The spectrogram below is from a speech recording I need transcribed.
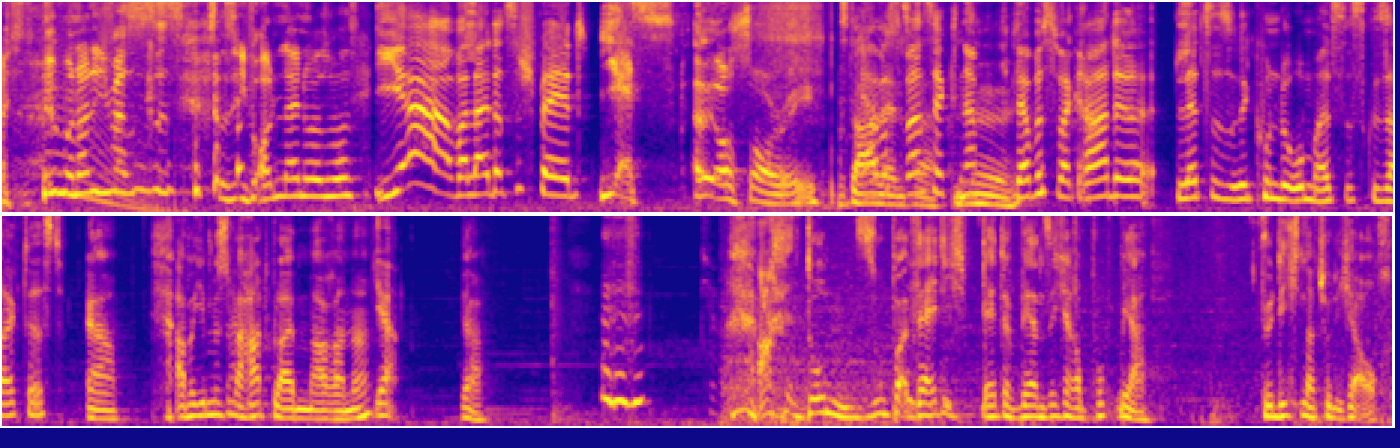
Ich weiß immer noch nicht, was es ist. Ist das Eve Online oder sowas? Ja, aber leider zu spät. Yes! Oh, sorry. Ja, aber es war sehr knapp. Nö. Ich glaube, es war gerade letzte Sekunde um, als du es gesagt hast. Ja. Aber hier müssen wir hart bleiben, Mara, ne? Ja. Ja. Ach, dumm, super. Da hätte ich, hätte, wäre ein sicherer Punkt. Ja. Für dich natürlich auch.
